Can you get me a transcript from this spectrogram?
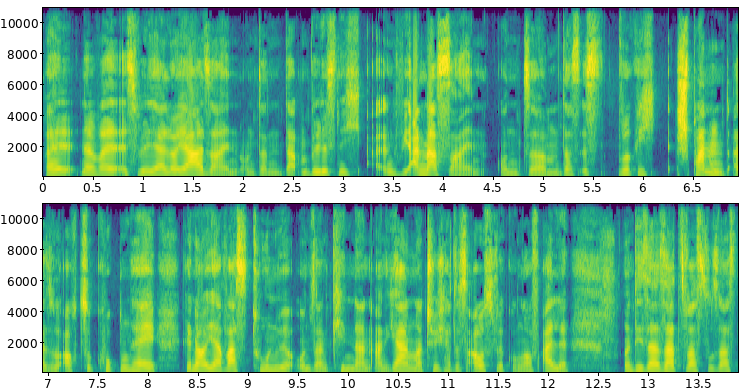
Weil, ne, weil es will ja loyal sein und dann, dann will es nicht irgendwie anders sein. Und ähm, das ist wirklich spannend, also auch zu gucken, hey, genau, ja, was tun wir unseren Kindern an? Ja, natürlich hat es Auswirkungen auf alle. Und dieser Satz, was du sagst,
